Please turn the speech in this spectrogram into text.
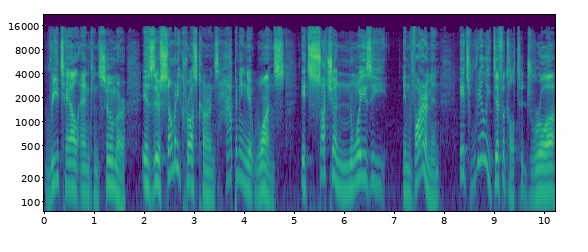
retail and consumer is there's so many cross currents happening at once. It's such a noisy environment. It's really difficult to draw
